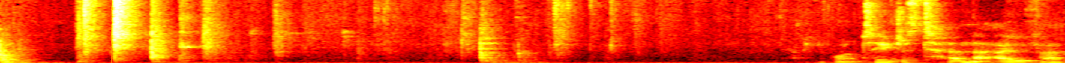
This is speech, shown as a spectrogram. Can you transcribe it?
If you want to, just turn that over.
